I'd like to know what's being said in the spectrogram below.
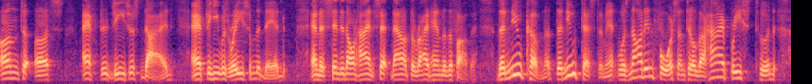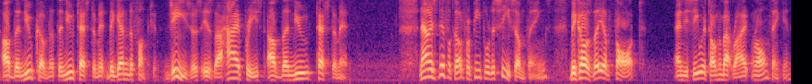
unto us after Jesus died, after he was raised from the dead, and ascended on high and sat down at the right hand of the Father. The new covenant, the New Testament, was not in force until the high priesthood of the new covenant, the New Testament, began to function. Jesus is the high priest of the New Testament. Now, it's difficult for people to see some things because they have thought, and you see, we're talking about right and wrong thinking,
